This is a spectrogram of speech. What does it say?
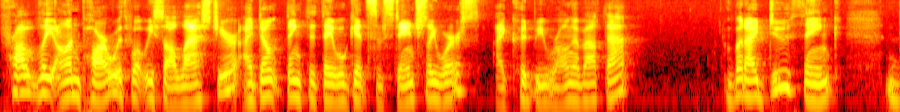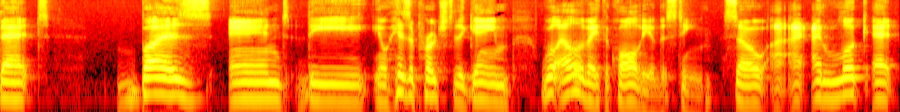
probably on par with what we saw last year. I don't think that they will get substantially worse. I could be wrong about that. But I do think that Buzz and the you know his approach to the game will elevate the quality of this team. So I, I look at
